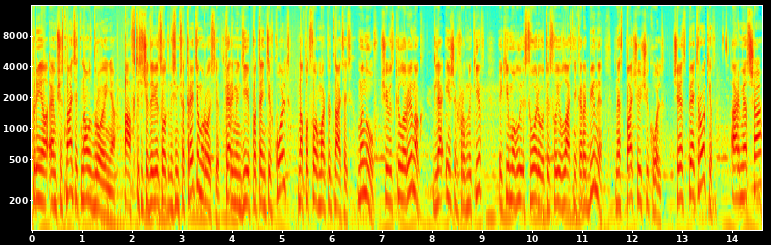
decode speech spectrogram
прийняла М16 на озброєння. А в 1983 році термін дії патентів Colt на платформу R15 минув, що відкрило ринок для інших виробників, які могли створювати свої власні карабіни, не сплачуючи Colt. Через 5 років армія США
